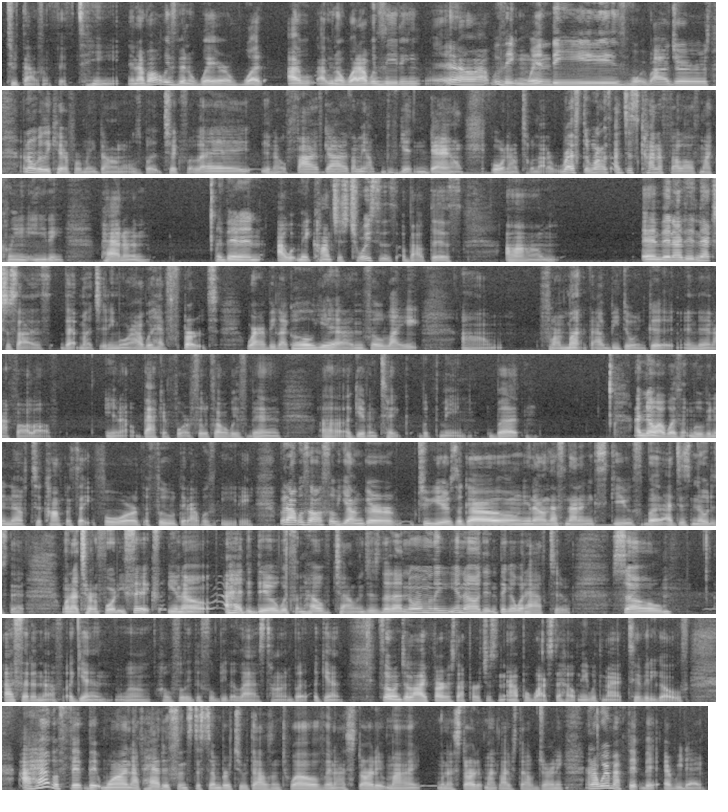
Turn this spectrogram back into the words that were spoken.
2015. And I've always been aware of what I, you know, what I was eating. You know, I was eating Wendy's, Roy Rogers. I don't really care for McDonald's, but Chick Fil A, you know, Five Guys. I mean, I was getting down, going out to a lot of restaurants. I just kind of fell off my clean eating pattern, and then I would make conscious choices about this. Um, and then I didn't exercise that much anymore. I would have spurts where I'd be like, "Oh yeah," and so like. Um, for a month I'd be doing good and then I fall off, you know, back and forth. So it's always been uh, a give and take with me. But I know I wasn't moving enough to compensate for the food that I was eating. But I was also younger two years ago, you know, and that's not an excuse. But I just noticed that when I turned 46, you know, I had to deal with some health challenges that I normally, you know, didn't think I would have to. So I said enough again. Well, hopefully this will be the last time, but again. So on July 1st, I purchased an Apple Watch to help me with my activity goals. I have a Fitbit one. I've had it since December 2012 and I started my when I started my lifestyle journey and I wear my Fitbit every day.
